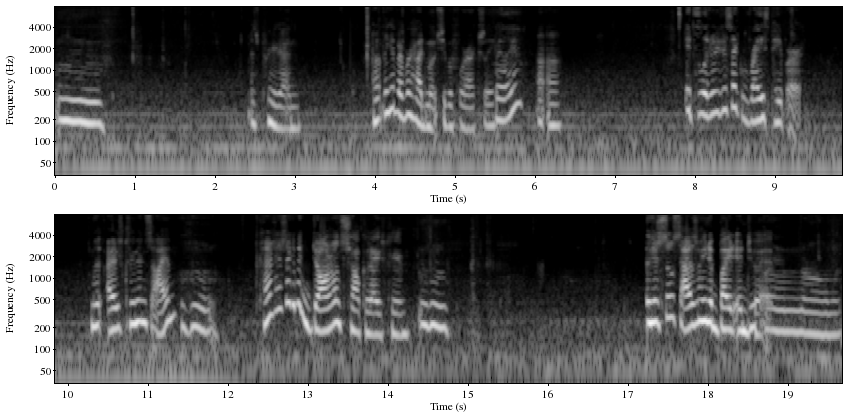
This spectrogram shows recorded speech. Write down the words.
Mmm. It's pretty good. I don't think I've ever had mochi before, actually. Really? Uh-uh. It's literally just like rice paper. With ice cream inside? Mm-hmm. Kind of tastes like a McDonald's chocolate ice cream. Mm-hmm. It's just so satisfying to bite into I it. know.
